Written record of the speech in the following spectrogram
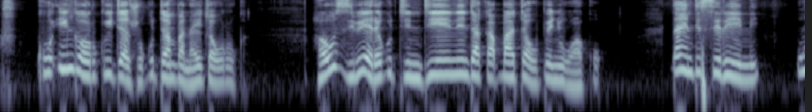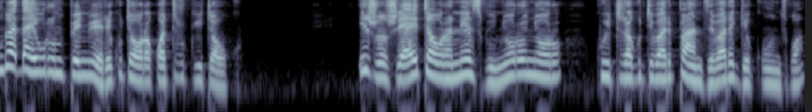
Ah, ko inga uri kuita zvokutamba nhai chauruka hauzivi here kuti ndini ndakabata upenyu hwako? Dai ndisirini. Ungadai uri mupenyu here kutaura kwatiri kuita uko izvozvi aitaura nezwi nyoro nyoro kuitira kuti vari panze varege kunzwa.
